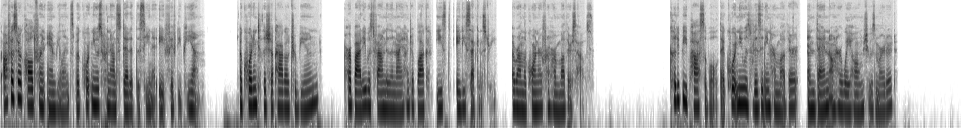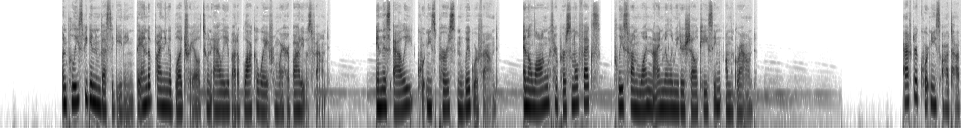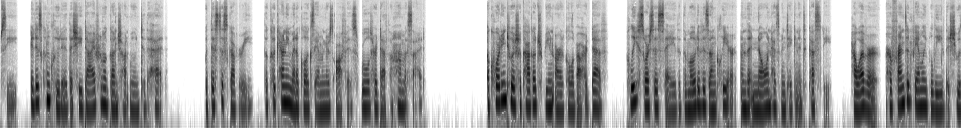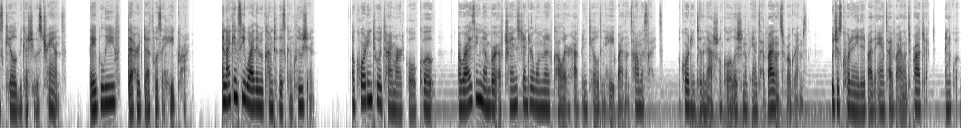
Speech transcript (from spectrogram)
The officer called for an ambulance, but Courtney was pronounced dead at the scene at 8:50 p.m. According to the Chicago Tribune, her body was found in the 900 block of East 82nd Street, around the corner from her mother's house. Could it be possible that Courtney was visiting her mother and then on her way home she was murdered? When police begin investigating, they end up finding a blood trail to an alley about a block away from where her body was found. In this alley, Courtney's purse and wig were found, and along with her personal effects, police found one 9mm shell casing on the ground. After Courtney's autopsy, it is concluded that she died from a gunshot wound to the head. With this discovery, the Cook County Medical Examiner's Office ruled her death a homicide. According to a Chicago Tribune article about her death, police sources say that the motive is unclear and that no one has been taken into custody. However, her friends and family believe that she was killed because she was trans. They believe that her death was a hate crime. And I can see why they would come to this conclusion. According to a Time article, quote, a rising number of transgender women of color have been killed in hate violence homicides, according to the National Coalition of Anti Violence Programs, which is coordinated by the Anti Violence Project. End quote.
